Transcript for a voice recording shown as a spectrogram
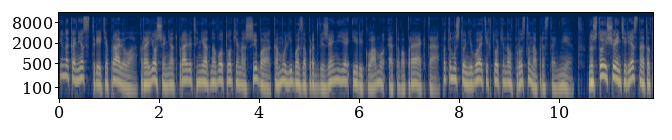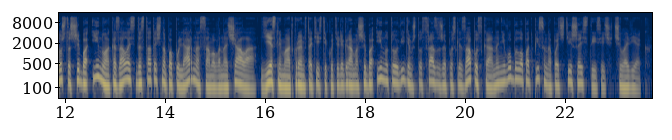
И, наконец, третье правило. Райоши не отправит ни одного токена Shiba кому-либо за продвижение продвижение и рекламу этого проекта, потому что у него этих токенов просто-напросто нет. Но что еще интересно, это то, что Shiba Inu оказалась достаточно популярна с самого начала. Если мы откроем статистику телеграмма Shiba Inu, то увидим, что сразу же после запуска на него было подписано почти 6000 человек.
